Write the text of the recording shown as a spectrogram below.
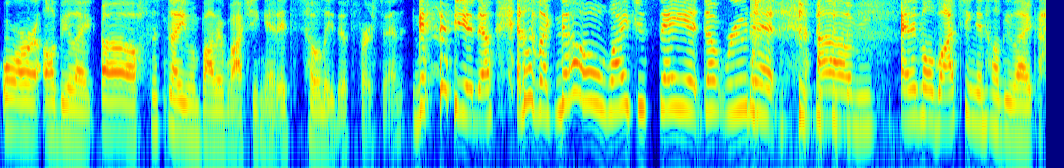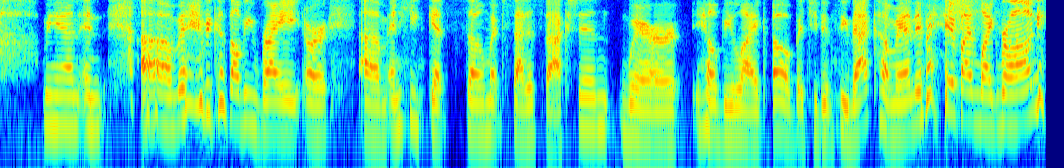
or i'll be like oh let's not even bother watching it. It's totally this person. You know? And i'm like no why'd you say it? Don't ruin it. Um and then we'll watching and he'll be like oh, man and um, because i'll be right or um, and he gets so much satisfaction where he'll be like oh but you didn't see that coming if, if i'm like wrong.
